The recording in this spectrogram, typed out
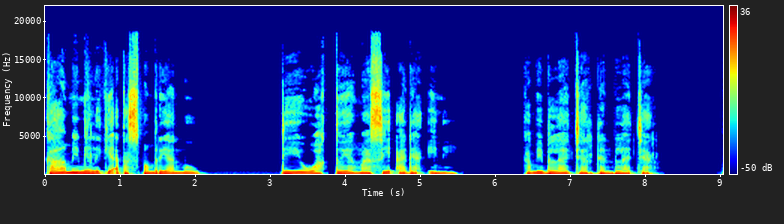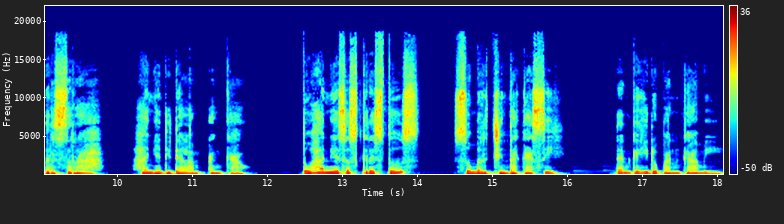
kami miliki atas pemberianmu, di waktu yang masih ada ini, kami belajar dan belajar, berserah hanya di dalam Engkau. Tuhan Yesus Kristus, sumber cinta kasih dan kehidupan kami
